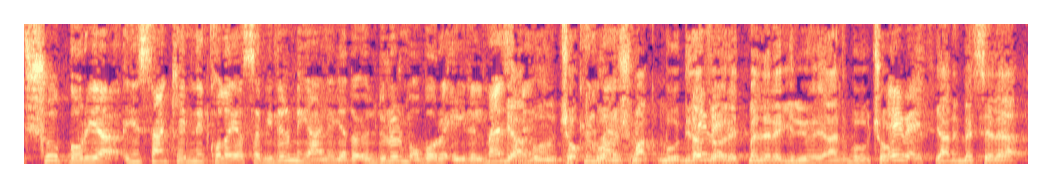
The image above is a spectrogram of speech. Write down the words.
şu boruya insan kendini kolay asabilir mi yani ya da öldürür mü o boru eğrilmez Ya mi? bunu çok Bükülmez mi? konuşmak bu biraz Evet. öğretmelere giriyor yani bu çok Evet. yani mesela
